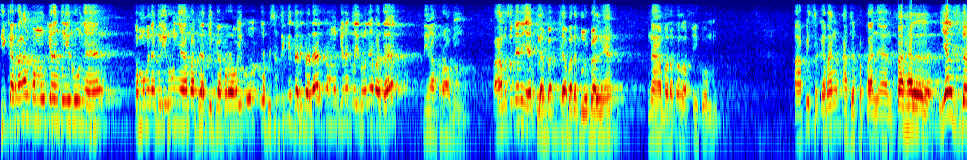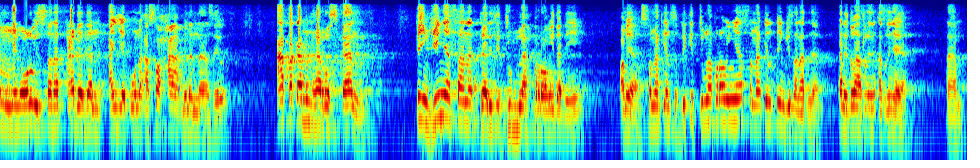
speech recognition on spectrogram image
Dikarenakan kemungkinan kelirunya kemungkinan kelirunya pada tiga perawi itu lebih sedikit daripada kemungkinan kelirunya pada lima perawi. Paham maksudnya ini ya gambaran globalnya? Nah, barakallahu fikum. Tapi sekarang ada pertanyaan, fahal yalzam min ulwi sanad adadan ayyakuna asahha minan nazil? Apakah mengharuskan tingginya sanad dari si jumlah perawi tadi? Paham ya? Semakin sedikit jumlah perawinya, semakin tinggi sanadnya. Kan itu aslinya, aslinya ya? Nah,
